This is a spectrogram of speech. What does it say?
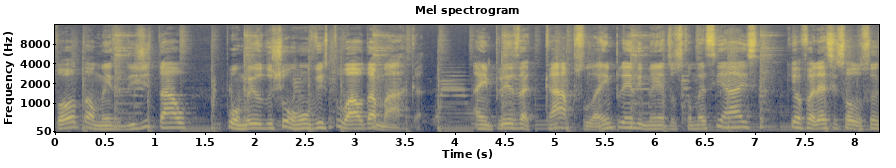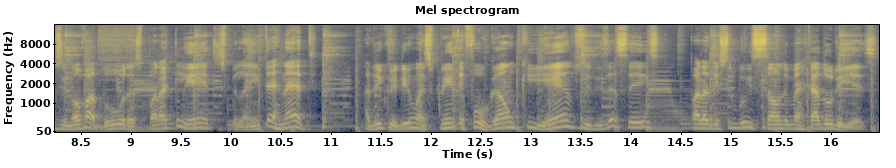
totalmente digital por meio do showroom virtual da marca. A empresa Cápsula Empreendimentos Comerciais, que oferece soluções inovadoras para clientes pela internet, adquiriu uma Sprinter Furgão 516 para distribuição de mercadorias.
